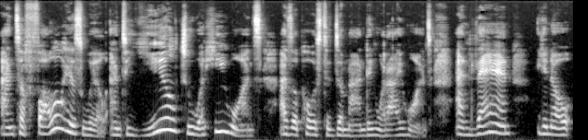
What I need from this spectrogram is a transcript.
and to follow his will and to yield to what he wants as opposed to demanding what I want. And then, you know,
